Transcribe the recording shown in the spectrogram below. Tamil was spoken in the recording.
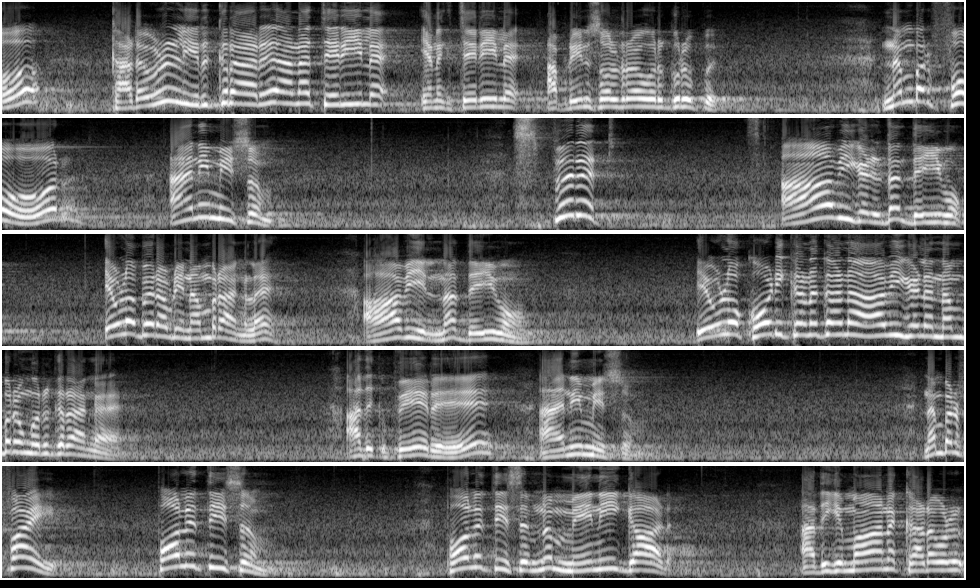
கடவுள் இருக்கிறாரு ஆனால் தெரியல. எனக்கு தெரியல அப்படின்னு சொல்கிற ஒரு group number four animism spirit ஆவிகள் தான் தெய்வம். எவ்வளோ பேர் அப்படி நம்புகிறாங்களே ஆவியல்னா தெய்வம். எவ்வளோ கோடிக்கணக்கான ஆவிகளை நம்புறவங்க இருக்கிறாங்க. அதுக்கு பேர் அனிமிசம் நம்பர் ஃபைவ் பாலித்தீசம் பாலித்தீசம்னா மெனி காட் அதிகமான கடவுள்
